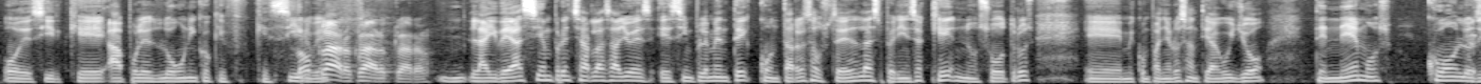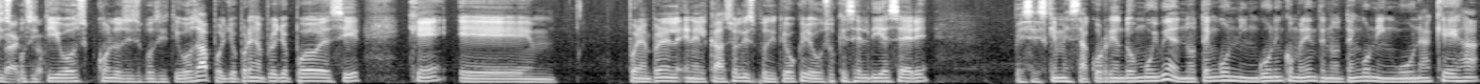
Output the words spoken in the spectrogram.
o decir que Apple es lo único que, que sirve. No, claro, claro, claro. La idea siempre en Charlas iOS es simplemente contarles a ustedes la experiencia que nosotros, eh, mi compañero Santiago y yo, tenemos con los dispositivos, con los dispositivos Apple. Yo, por ejemplo, yo puedo decir que, eh, por ejemplo, en el, en el caso del dispositivo que yo uso, que es el 10R, pues es que me está corriendo muy bien, no tengo ningún inconveniente, no tengo ninguna queja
